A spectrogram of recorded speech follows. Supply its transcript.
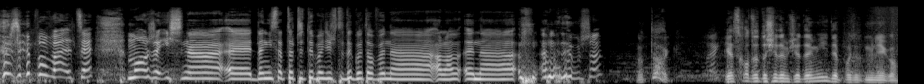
że po walce może iść na e, Denisa, to czy ty będziesz wtedy gotowy na, Ala, e, na Amadeusza? No tak. Ja schodzę do 7-7 i idę po niego.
